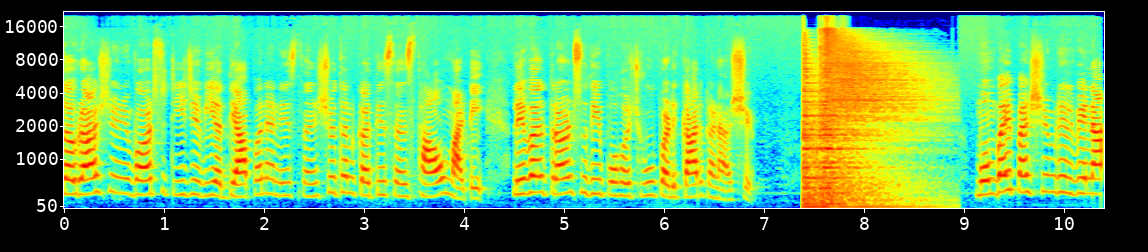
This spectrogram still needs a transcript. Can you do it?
સૌરાષ્ટ્ર યુનિવર્સિટી જેવી અધ્યાપન અને સંશોધન કરતી સંસ્થાઓ માટે લેવલ ત્રણ સુધી પહોંચવું પડકાર ગણાશે. મુંબઈ પશ્ચિમ રેલવેના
